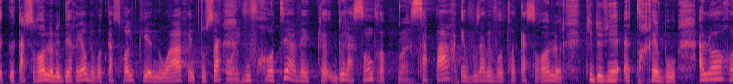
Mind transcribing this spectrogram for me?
euh, casserole, le derrière de votre casserole qui est noir et tout ça, vous frottez avec euh, de la cendre, ça part et vous avez votre casserole qui devient très beau. Alors,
